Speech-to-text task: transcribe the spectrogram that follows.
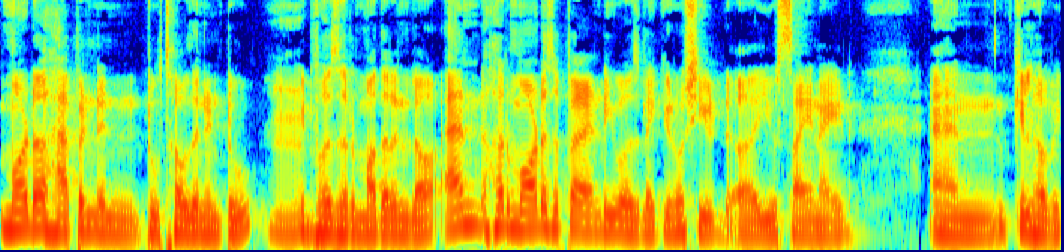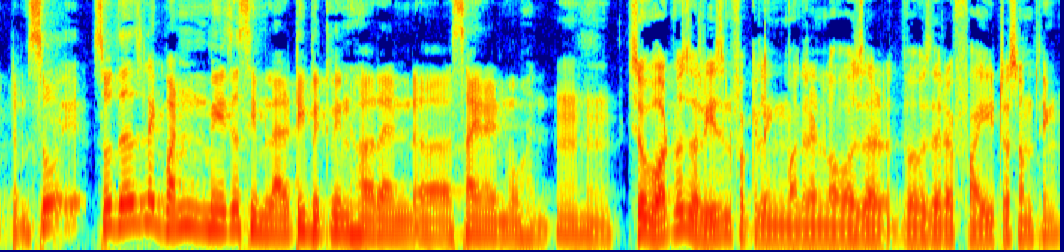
murder happened in 2002. It was her mother-in-law, and her modus operandi was like you know she'd uh, use cyanide and kill her victim. So so there's like one major similarity between her and uh, cyanide Mohan. hmm So, what was the reason for killing mother-in-law? Was there was there a fight or something?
